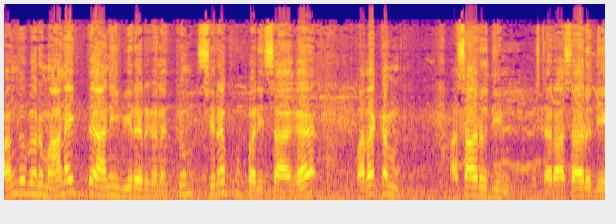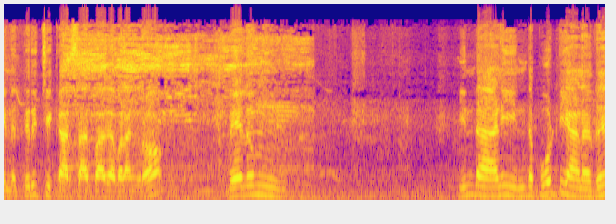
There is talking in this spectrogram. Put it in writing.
பங்கு பெறும் அனைத்து அணி வீரர்களுக்கும் சிறப்பு பரிசாக பதக்கம் அசாருதீன் மிஸ்டர் அசாருதீன் திருச்சி கார் சார்பாக வழங்குகிறோம் மேலும் இந்த அணி இந்த போட்டியானது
